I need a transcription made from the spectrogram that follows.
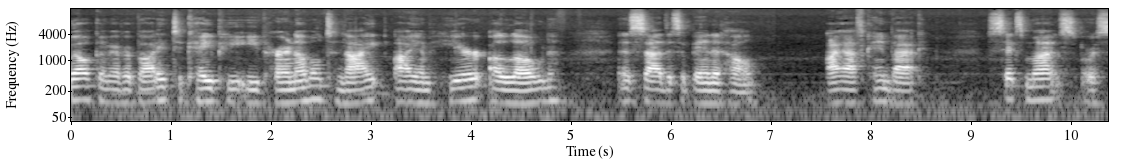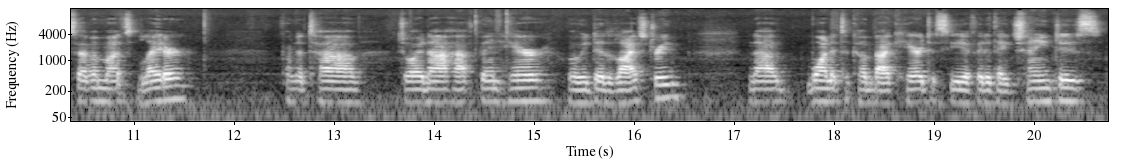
Welcome everybody to KPE Paranormal. Tonight I am here alone inside this abandoned home. I have came back six months or seven months later from the time Joy and I have been here when we did the live stream. And I wanted to come back here to see if anything changes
